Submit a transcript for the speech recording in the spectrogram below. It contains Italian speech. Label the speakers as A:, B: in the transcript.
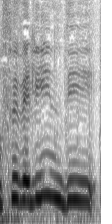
A: O fevelin di...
